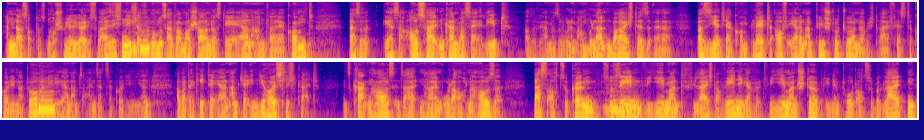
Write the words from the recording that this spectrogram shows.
Anders, ob das noch schwieriger ist, weiß ich nicht. Also mhm. Also man muss einfach mal schauen, dass der Ehrenamtler, der kommt, dass er erst auch aushalten kann, was er erlebt. Also wir haben ja sowohl im ambulanten Bereich, der äh, basiert ja komplett auf ehrenamtlichen Strukturen. Da habe ich drei feste Koordinatoren, mhm. die die Ehrenamtseinsätze koordinieren. Aber da geht der Ehrenamt ja in die Häuslichkeit, ins Krankenhaus, ins Altenheim oder auch nach Hause das auch zu können, zu mhm. sehen, wie jemand vielleicht auch weniger wird, wie jemand stirbt, ihn im Tod auch zu begleiten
